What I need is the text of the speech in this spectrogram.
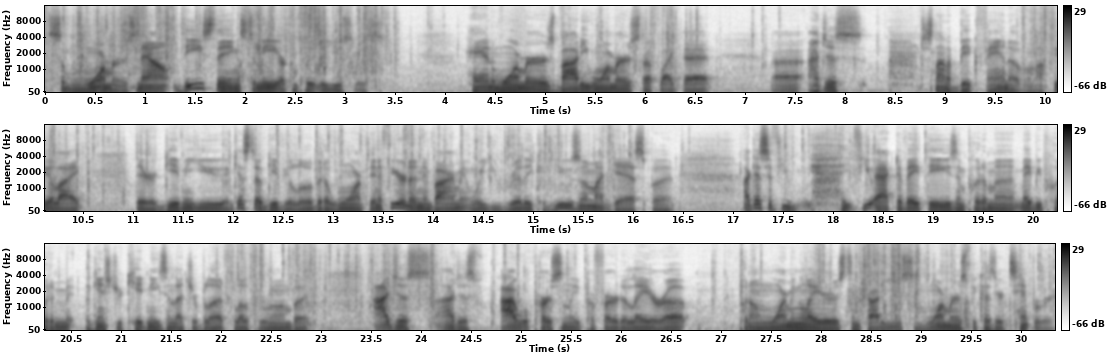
some warmers. Now, these things to me are completely useless hand warmers, body warmers, stuff like that. Uh, I just, I'm just not a big fan of them. I feel like they're giving you, I guess they'll give you a little bit of warmth. And if you're in an environment where you really could use them, I guess, but I guess if you if you activate these and put them uh, maybe put them against your kidneys and let your blood flow through them, but I just I just I would personally prefer to layer up, put on warming layers and try to use some warmers because they're temporary.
